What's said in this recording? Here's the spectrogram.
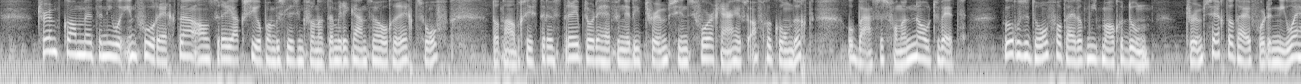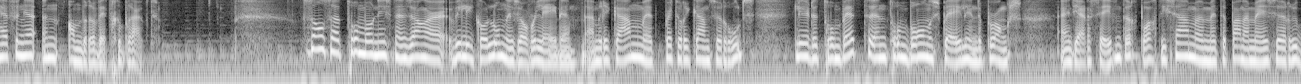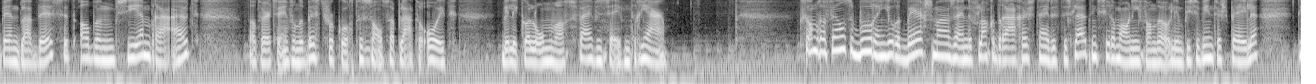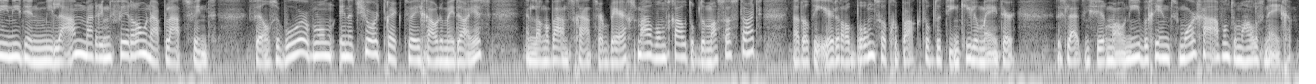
10% Trump kwam met de nieuwe invoerrechten als reactie op een beslissing van het Amerikaanse Hoge Rechtshof. Dat haalde gisteren een streep door de heffingen die Trump sinds vorig jaar heeft afgekondigd op basis van een noodwet. Volgens het Hof had hij dat niet mogen doen. Trump zegt dat hij voor de nieuwe heffingen een andere wet gebruikt. Salsa-trombonist en zanger Willy Colon is overleden. De Amerikaan met Puerto Ricaanse roots leerde trompet en trombone spelen in de Bronx. Eind jaren 70 bracht hij samen met de Panamese Ruben Blades het album Siembra uit. Dat werd een van de best verkochte salsa-platen ooit. Willy Colon was 75 jaar. Xandra Velzenboer en Jorrit Bergsma zijn de vlaggedragers tijdens de sluitingsceremonie van de Olympische Winterspelen, die niet in Milaan, maar in Verona plaatsvindt. Velzenboer won in het shorttrack twee gouden medailles en langebaanschaatser Bergsma won goud op de massastart, nadat hij eerder al brons had gepakt op de 10 kilometer. De sluitingsceremonie begint morgenavond om half negen.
